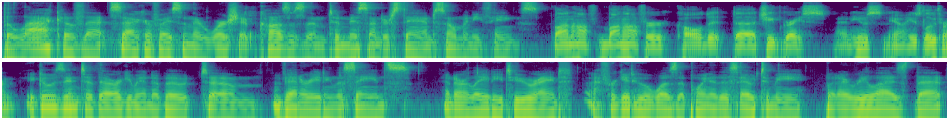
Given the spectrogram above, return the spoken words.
the lack of that sacrifice in their worship causes them to misunderstand so many things. Bonhoeffer, Bonhoeffer called it uh, cheap grace and he was you know he was lutheran It goes into the argument about um, venerating the saints and Our Lady too, right? I forget who it was that pointed this out to me, but I realized that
